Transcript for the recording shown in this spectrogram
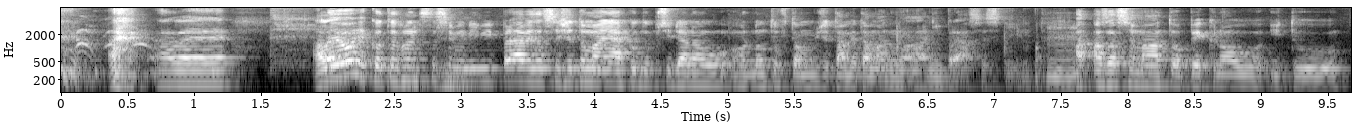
ale, ale jo, jako tohle to se mi líbí právě zase, že to má nějakou tu přidanou hodnotu v tom, že tam je ta manuální práce s tím. Mhm. A, a zase má to pěknou i tu,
